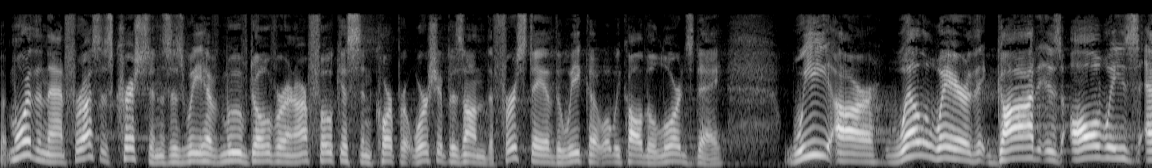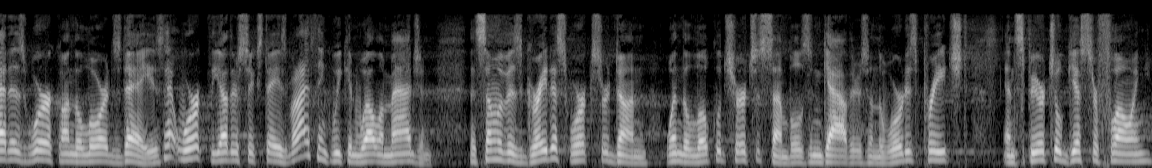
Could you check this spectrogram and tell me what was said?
But more than that, for us as Christians, as we have moved over and our focus in corporate worship is on the first day of the week, what we call the Lord's Day, we are well aware that God is always at his work on the Lord's Day. He's at work the other six days, but I think we can well imagine that some of his greatest works are done when the local church assembles and gathers and the word is preached and spiritual gifts are flowing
